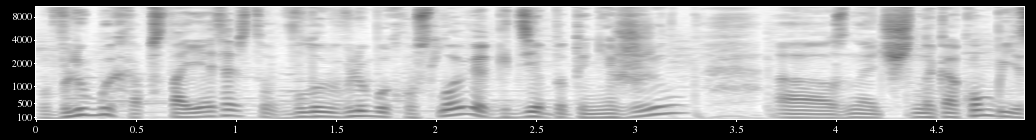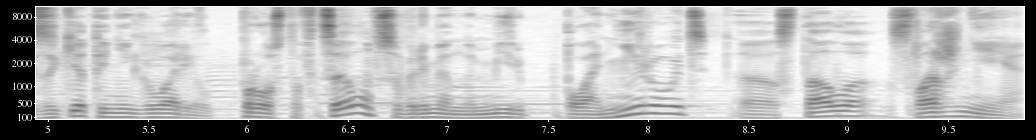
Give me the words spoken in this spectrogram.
В любых обстоятельствах, в, в любых условиях, где бы ты ни жил, э, значит, на каком бы языке ты ни говорил. Просто в целом в современном мире планировать э, стало сложнее.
